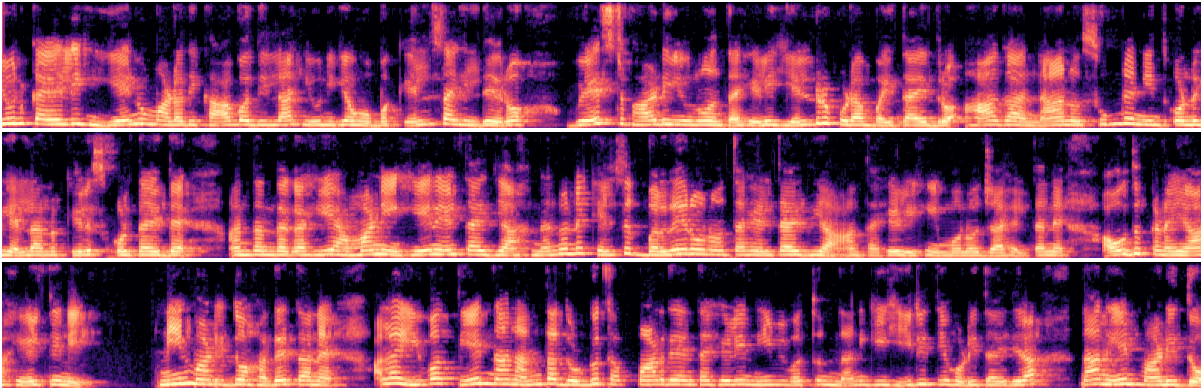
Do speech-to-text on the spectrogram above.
ಇವನ್ ಕೈಯಲ್ಲಿ ಏನು ಮಾಡೋದಕ್ಕೆ ಆಗೋದಿಲ್ಲ. ಇವನಿಗೆ ಒಬ್ಬ ಕೆಲಸ ಇಲ್ಲದೆ ಇರೋ ವೇಸ್ಟ್ ಮಾಡಿ ಇವನು ಅಂತ ಹೇಳಿ ಎಲ್ಲರೂ ಕೂಡ ಬೈತಾ ಇದ್ರು. ಆಗ ನಾನು ಸುಮ್ಮನೆ ನಿಂತ್ಕೊಂಡು ಎಲ್ಲಾನು ಕೇಳಿಸ್ಕೊಳ್ತಾ ಇದ್ದೆ. ಅಂತಂದಾಗ, ಏ ಅಮ್ಮಣಿ, ಏನು ಹೇಳ್ತಾ ಇದೆಯಾ? ನನ್ನನ್ನೇ ಕೆಲ್ಸಕ್ಕೆ ಬರದೇ ಇರೋನು ಅಂತ ಹೇಳ್ತಾ ಇದೆಯಾ? ಅಂತ ಹೇಳಿ ಈ ಮನೋಜ ಹೇಳ್ತಾನೆ, ಹೌದು ಕಣಯ್ಯ, ಹೇಳ್ತೀನಿ. ನೀನು ಮಾಡಿದ್ದು ಅದೇ ತಾನೆ. ಅಲ್ಲ ಇವತ್ತೇನು ನಾನು ಅಂತ ದೊಡ್ಡ ತಪ್ಪು ಮಾಡಿದೆ ಅಂತ ಹೇಳಿ ನೀವು ಇವತ್ತು ನನಗೆ ಈ ರೀತಿ ಹೊಡಿತಾ ಇದ್ದೀರಾ? ನಾನು ಏನು ಮಾಡಿದ್ದು?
